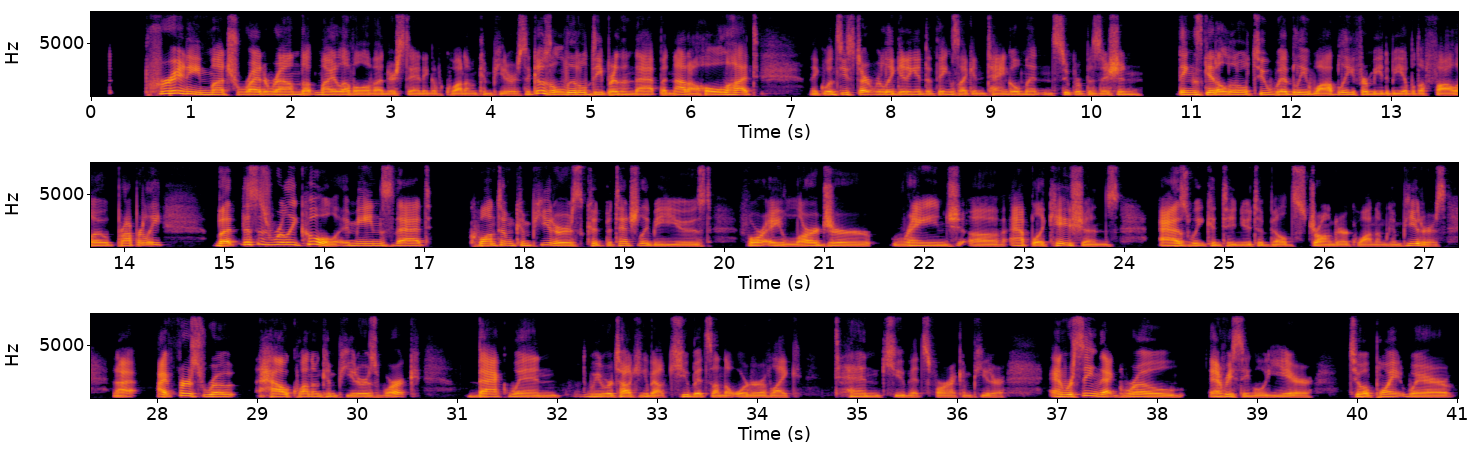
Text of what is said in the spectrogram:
pretty much right around the, my level of understanding of quantum computers. It goes a little deeper than that, but not a whole lot. Like once you start really getting into things like entanglement and superposition, things get a little too wibbly wobbly for me to be able to follow properly. But this is really cool. It means that quantum computers could potentially be used for a larger range of applications as we continue to build stronger quantum computers. And I, I first wrote how quantum computers work back when we were talking about qubits on the order of like 10 qubits for a computer. And we're seeing that grow every single year to a point where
